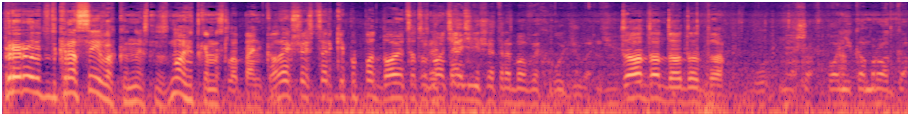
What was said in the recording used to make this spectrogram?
природа тут красива, звісно, з ногітками слабенько, але якщо з церкви попадаються, то значить. Ретельніше треба виходжувати. Да-да-да-да-да. От Наша пані камрадка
